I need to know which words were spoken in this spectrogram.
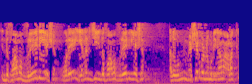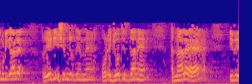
இந்த ஃபார்ம் ஆஃப் ரேடியேஷன் ஒரே எனர்ஜி இந்த ஃபார்ம் ஆஃப் ரேடியேஷன் அதை ஒன்றும் மெஷர் பண்ண முடியாம அளக்க முடியாத ரேடியேஷன் என்ன? ஒரே ஜோதிஷ் தானே. அதனால இது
